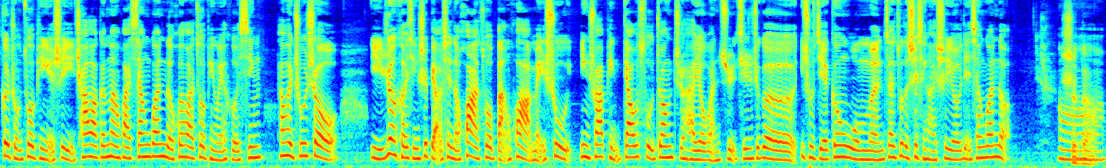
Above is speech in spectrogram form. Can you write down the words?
各种作品也是以插画跟漫画相关的绘画作品为核心。它会出售以任何形式表现的画作、版画、美术、印刷品、雕塑、装置，还有玩具。其实这个艺术节跟我们在做的事情还是有点相关的。是的呃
